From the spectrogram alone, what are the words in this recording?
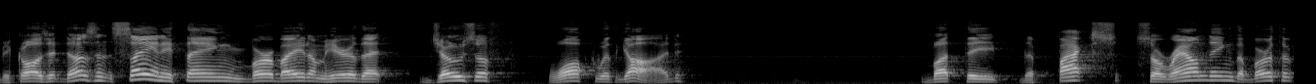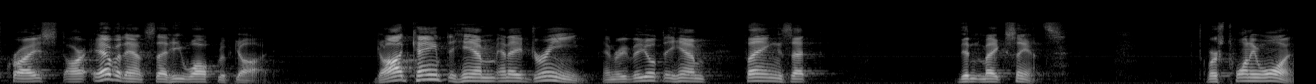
because it doesn't say anything verbatim here that Joseph walked with God, but the, the facts surrounding the birth of Christ are evidence that he walked with God. God came to him in a dream and revealed to him things that didn't make sense. Verse 21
